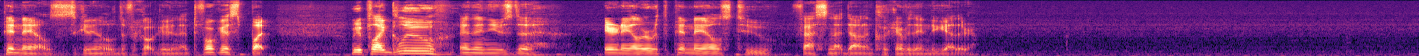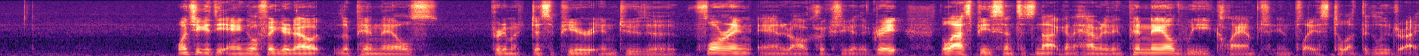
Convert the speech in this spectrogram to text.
pin nails. It's getting a little difficult getting that to focus, but we apply glue and then use the air nailer with the pin nails to fasten that down and click everything together. Once you get the angle figured out, the pin nails pretty much disappear into the flooring and it all clicks together great. The last piece, since it's not going to have anything pin nailed, we clamped in place to let the glue dry.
